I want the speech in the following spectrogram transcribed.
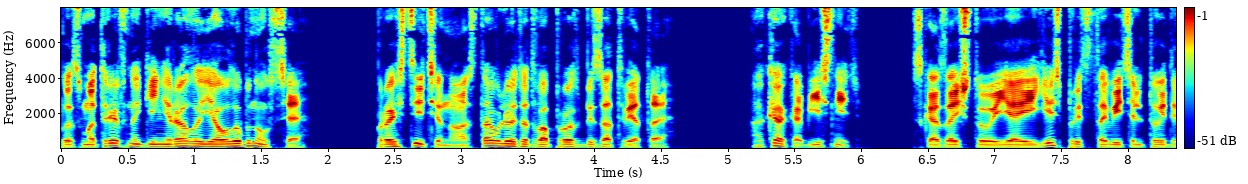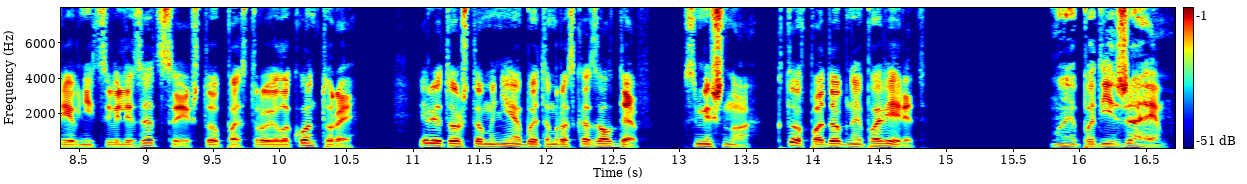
Посмотрев на генерала, я улыбнулся. Простите, но оставлю этот вопрос без ответа. А как объяснить? Сказать, что я и есть представитель той древней цивилизации, что построила контуры? Или то, что мне об этом рассказал Дев? Смешно. Кто в подобное поверит? Мы подъезжаем.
